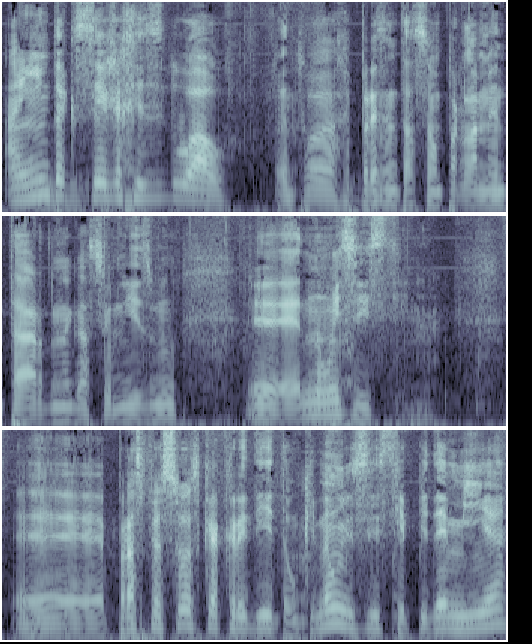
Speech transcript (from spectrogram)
ainda que seja residual. Portanto, a representação parlamentar do negacionismo é, não existe. É, para as pessoas que acreditam que não existe epidemia,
